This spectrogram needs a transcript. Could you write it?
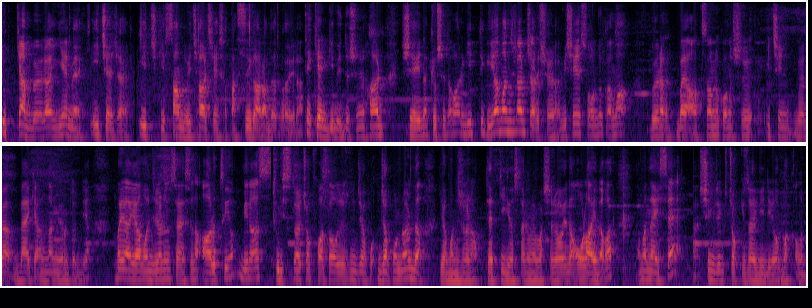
Dükkan böyle yemek, içecek, içki, sandviç, her şey satan sigaradır öyle. Teker gibi düşünün, her şeyde köşede var. Gittik, yabancılar çalışıyor. Bir şey sorduk ama böyle bayağı aksanlı konuştuğu için böyle belki anlamıyordu diye. Bayağı yabancıların sayısı da artıyor. Biraz turistler çok fazla olduğu için Japo- Japonlar da yabancılara tepki göstermeye başladı. Öyle olay da var. Ama neyse şimdilik çok güzel gidiyor. Bakalım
